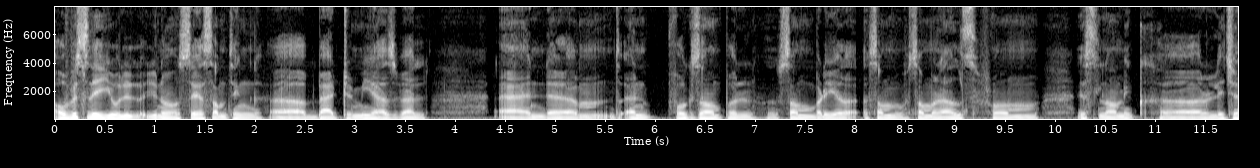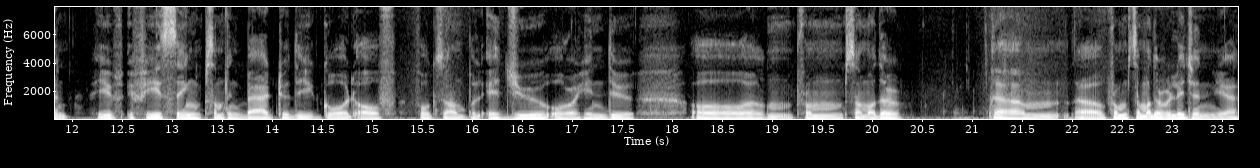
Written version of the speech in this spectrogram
obviously you will you know say something uh, bad to me as well and um, and for example somebody uh, some someone else from islamic uh, religion he, if he's saying something bad to the god of for example a jew or a hindu or um, from some other um, uh, from some other religion yeah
